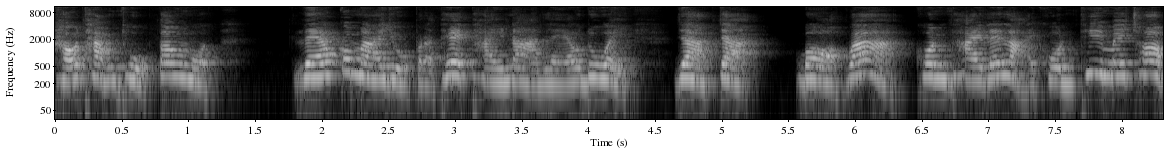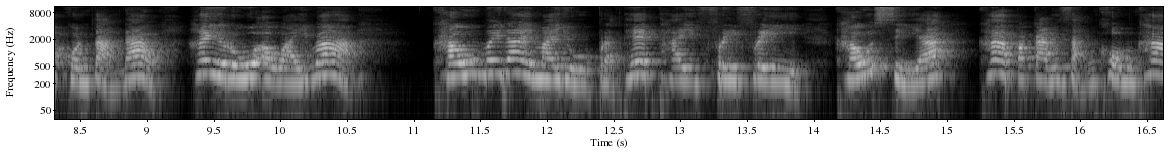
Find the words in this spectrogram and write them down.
เขาทำถูกต้องหมด แล้วก็มาอยู่ประเทศไทยนานแล้วด้วย อยากจะบอกว่าคนไทยหลายๆ คนที่ไม่ชอบคนต่างด้าวให้รู้เอาไว้ว่า เขาไม่ได้มาอยู่ประเทศไทยฟรีๆเขาเสียค่าประกันสังคมค่า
